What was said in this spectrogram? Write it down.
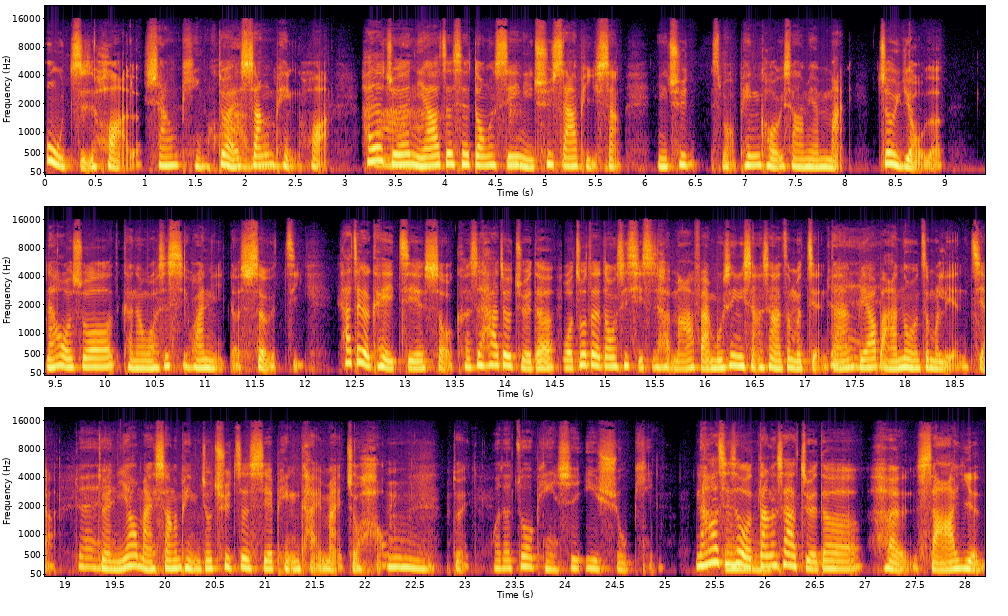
物质化了，商品化，对，商品化。他就觉得你要这些东西，你去虾皮上，你去什么 Pinko 上面买。就有了，然后我说，可能我是喜欢你的设计，他这个可以接受，可是他就觉得我做这个东西其实很麻烦，不是你想象的这么简单，不要把它弄得这么廉价。对，对，你要买商品就去这些平台买就好了。嗯，对，我的作品是艺术品，然后其实我当下觉得很傻眼。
